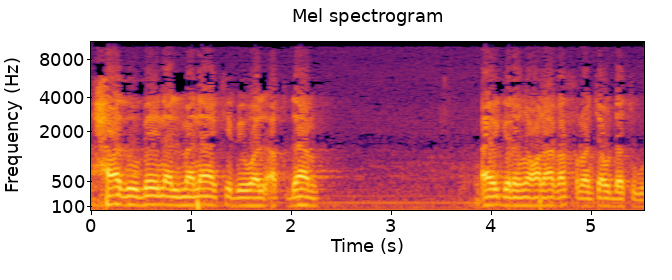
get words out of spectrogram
حاذوا بين المناكب والأقدام. أجر على غفر جودته.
